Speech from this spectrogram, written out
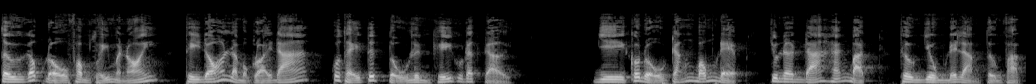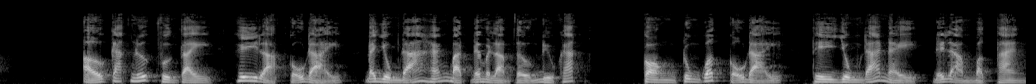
Từ góc độ phong thủy mà nói thì đó là một loại đá có thể tích tụ linh khí của đất trời. Vì có độ trắng bóng đẹp cho nên đá hán bạch thường dùng để làm tượng Phật. Ở các nước phương Tây, Hy Lạp cổ đại đã dùng đá hán bạch để mà làm tượng điêu khắc. Còn Trung Quốc cổ đại thì dùng đá này để làm bậc thang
